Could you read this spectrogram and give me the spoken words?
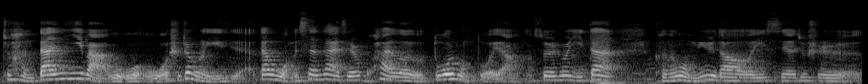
就很单一吧。我我我是这么理解。但我们现在其实快乐有多种多样的，所以说一旦可能我们遇到了一些就是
